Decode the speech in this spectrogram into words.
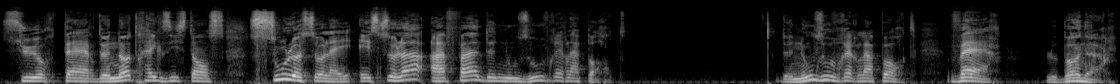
sur terre, de notre existence sous le soleil, et cela afin de nous ouvrir la porte, de nous ouvrir la porte vers le bonheur,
